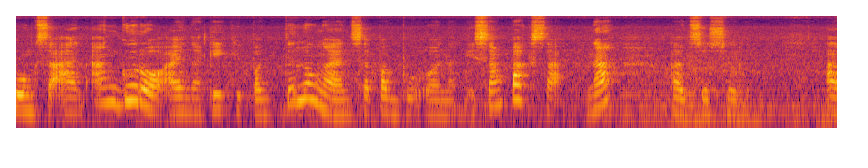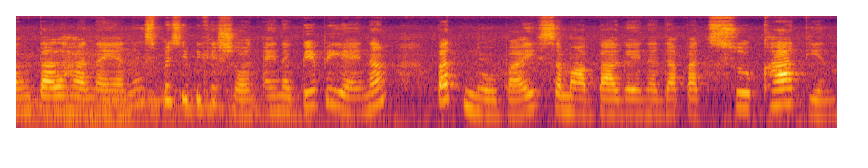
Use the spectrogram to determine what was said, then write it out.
kung saan ang guro ay nakikipagtulungan sa pagbuo ng isang paksa na pagsusulit. Ang talahanayan ng spesifikasyon ay nagbibigay ng patnubay sa mga bagay na dapat sukatin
